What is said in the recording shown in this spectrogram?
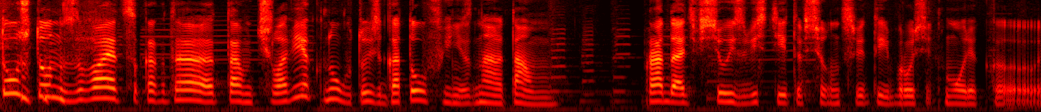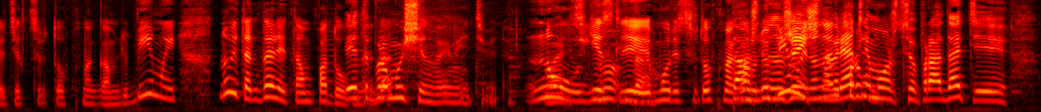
то, что называется, когда там человек, ну, то есть готов, я не знаю, там продать все, извести это все на цветы и бросить морик э, этих цветов к ногам любимой, ну и так далее и тому подобное. Это да. про мужчин вы имеете в виду? Ну, говорите? если да. море цветов к Потому ногам что любимой, женщина ну, наверное, вряд ли может все продать и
